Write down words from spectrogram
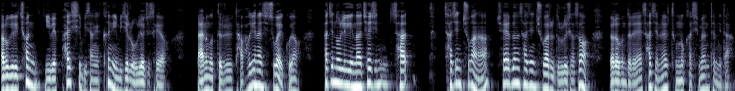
가로 길이 1280 이상의 큰 이미지를 올려주세요. 라는 것들을 다 확인하실 수가 있고요. 사진 올리기나 최신 사, 사진 추가나 최근 사진 추가를 누르셔서 여러분들의 사진을 등록하시면 됩니다.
